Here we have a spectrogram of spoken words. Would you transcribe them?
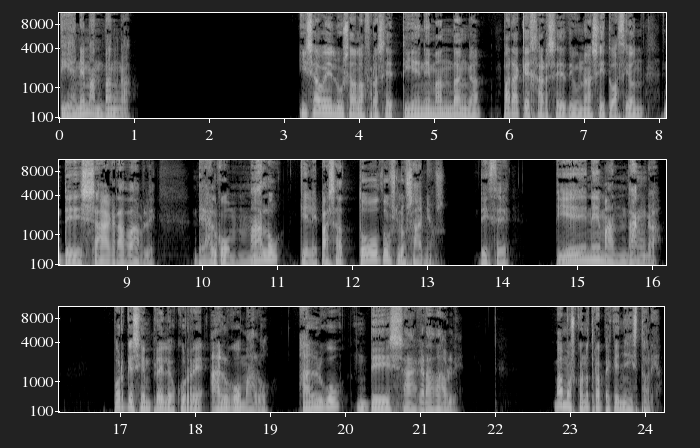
tiene mandanga. Isabel usa la frase tiene mandanga para quejarse de una situación desagradable, de algo malo que le pasa todos los años. Dice, tiene mandanga, porque siempre le ocurre algo malo, algo desagradable. Vamos con otra pequeña historia.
